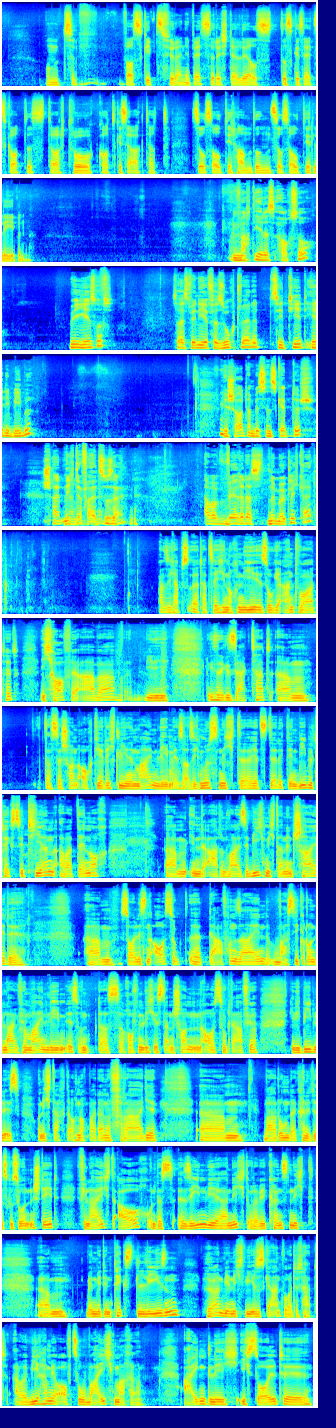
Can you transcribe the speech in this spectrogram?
Und was gibt es für eine bessere Stelle als das Gesetz Gottes, dort wo Gott gesagt hat, so sollt ihr handeln, so sollt ihr leben. Und macht ihr das auch so? wie Jesus? Das heißt, wenn ihr versucht werdet, zitiert ihr die Bibel? Ihr schaut ein bisschen skeptisch. Scheint nicht der Fall zu sein. Aber wäre das eine Möglichkeit? Also ich habe es äh, tatsächlich noch nie so geantwortet. Ich hoffe aber, wie die Luisa gesagt hat, ähm, dass das schon auch die Richtlinie in meinem Leben ist. Also ich muss nicht äh, jetzt direkt den Bibeltext zitieren, aber dennoch ähm, in der Art und Weise, wie ich mich dann entscheide, ähm, soll es ein Ausdruck äh, davon sein, was die Grundlage für mein Leben ist. Und das hoffentlich ist dann schon ein Ausdruck dafür, wie die Bibel ist. Und ich dachte auch noch bei deiner Frage, ähm, warum da keine Diskussion entsteht. Vielleicht auch, und das sehen wir ja nicht oder wir können es nicht, ähm, wenn wir den Text lesen, hören wir nicht, wie Jesus geantwortet hat. Aber wir haben ja oft so Weichmacher. Eigentlich, ich sollte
